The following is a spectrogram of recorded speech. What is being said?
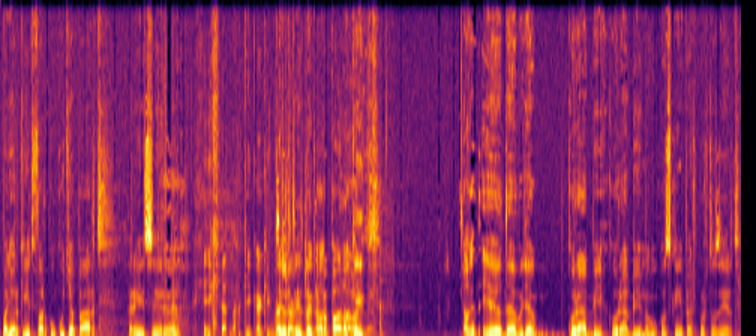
magyar kétfarkú kutyapárt részéről. Igen, akik, akik besemlítottak a parlamentbe. Akik, de ugye korábbi, korábbi önmagukhoz képest most azért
